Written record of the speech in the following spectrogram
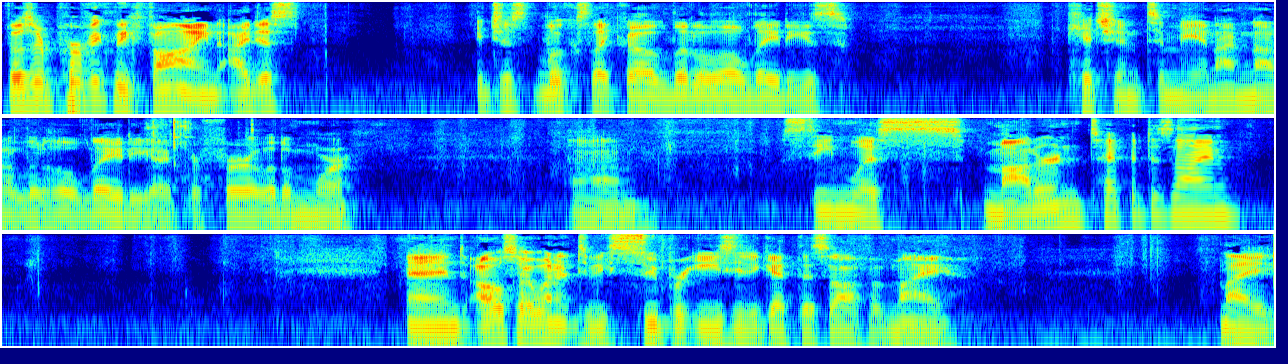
Those are perfectly fine. I just it just looks like a little old lady's kitchen to me, and I'm not a little old lady. I prefer a little more um, seamless, modern type of design. And also, I want it to be super easy to get this off of my my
